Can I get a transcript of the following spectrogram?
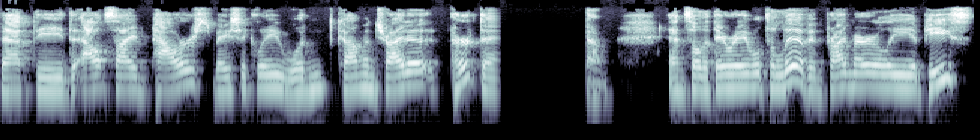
that the, the outside powers basically wouldn't come and try to hurt them them, and so that they were able to live in primarily in peace.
